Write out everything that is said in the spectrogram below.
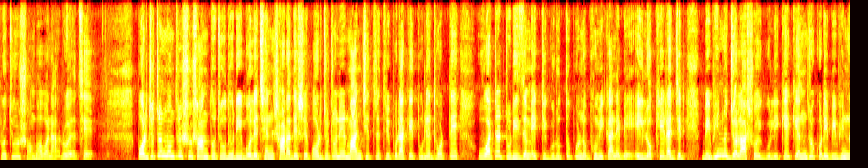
প্রচুর সম্ভাবনা রয়েছে। পর্যটন মন্ত্রী সুশান্ত চৌধুরী বলেছেন, সারা দেশে পর্যটনের মানচিত্রে ত্রিপুরাকে তুলে ধরতে ওয়াটার ট্যুরিজম একটি গুরুত্বপূর্ণ ভূমিকা নেবে। এই লক্ষ্যে রাজ্যের বিভিন্ন জলাশয়গুলিকে কেন্দ্র করে বিভিন্ন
